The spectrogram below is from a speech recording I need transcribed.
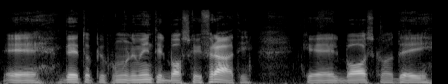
detto più comunemente il Bosco ai Frati, che è il bosco dei,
